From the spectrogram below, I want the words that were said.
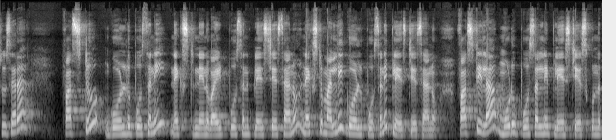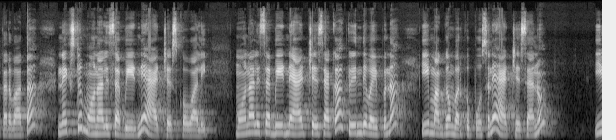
చూసారా? ఫస్ట్ గోల్డ్ పూసని నెక్స్ట్ నేను వైట్ పూసని ప్లేస్ చేశాను నెక్స్ట్ మళ్ళీ గోల్డ్ పూసని ప్లేస్ చేశాను. ఫస్ట్ ఇలా మూడు పూసల్ని ప్లేస్ చేసుకున్న తర్వాత నెక్స్ట్ మోనాలిసా బీడ్ని యాడ్ చేసుకోవాలి. మోనాలిసా బీడ్ని యాడ్ చేశాక క్రింది వైపున ఈ మగ్గం వర్క్ పూసని యాడ్ చేశాను. ఈ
